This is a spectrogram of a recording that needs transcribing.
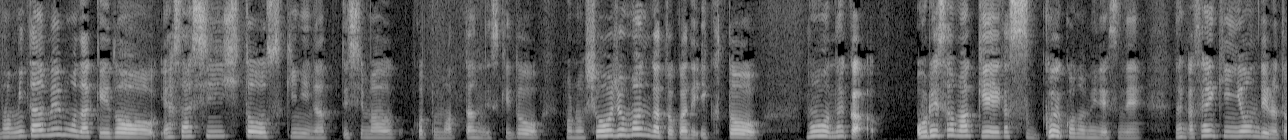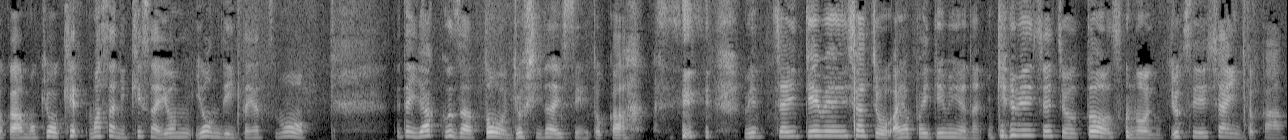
まあ、見た目もだけど優しい人を好きになってしまうこともあったんですけどこの少女漫画とかで行くともうなんか俺様系がすっごい好みですね。なんか最近読んでるとかもう今日けまさに今朝読ん読んでいたやつも大体ヤクザと女子大生とか めっちゃイケメン社長あやっぱイケメンやな。イケメン社長とその女性社員とか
